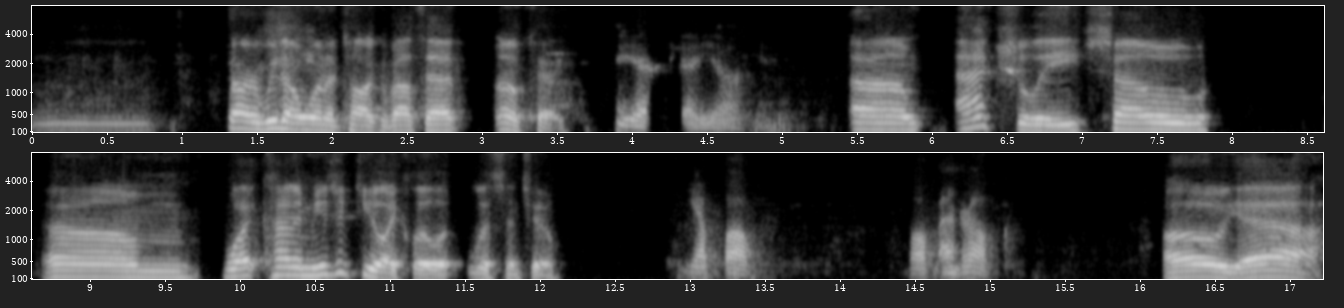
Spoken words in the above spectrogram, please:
Mm, Or we don't want to talk about that? Okay. yeah, yeah, yeah. Um, actually, so, um, what kind of music do you like to listen to? Yeah, pop, pop and rock. Oh yeah,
